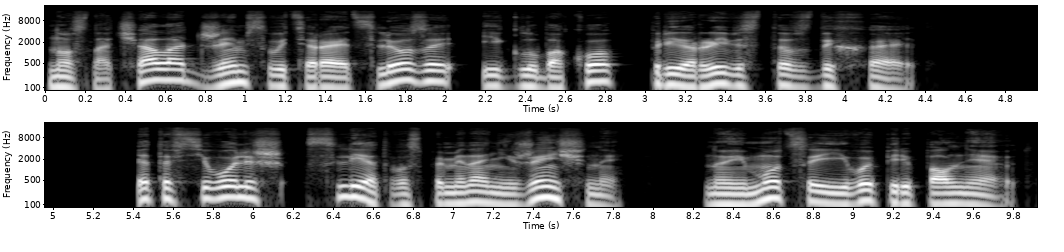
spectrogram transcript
Но сначала Джеймс вытирает слезы и глубоко, прерывисто вздыхает. Это всего лишь след воспоминаний женщины, но эмоции его переполняют.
